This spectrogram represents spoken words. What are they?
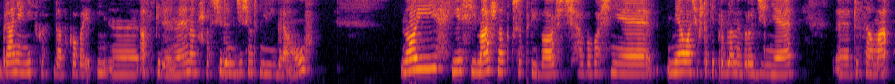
branie niskostawkowej y, aspiryny, na przykład 70 mg. No i jeśli masz nadkrzepliwość, albo właśnie miałaś już takie problemy w rodzinie, y, czy sama,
